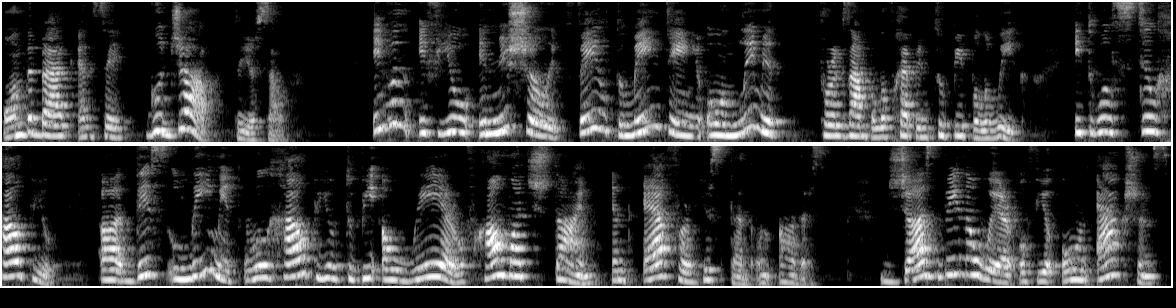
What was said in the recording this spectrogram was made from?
on the back and say, Good job to yourself. Even if you initially fail to maintain your own limit, for example, of helping two people a week, it will still help you uh, this limit will help you to be aware of how much time and effort you spend on others. Just being aware of your own actions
